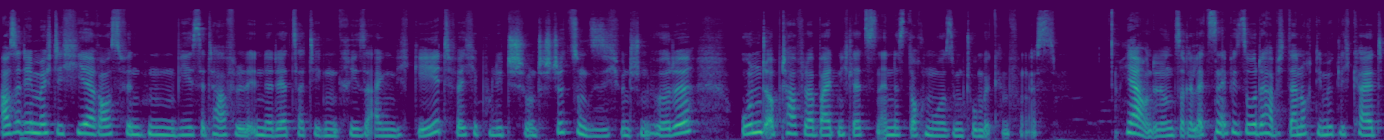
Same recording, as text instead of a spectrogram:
Außerdem möchte ich hier herausfinden, wie es der Tafel in der derzeitigen Krise eigentlich geht, welche politische Unterstützung sie sich wünschen würde und ob Tafelarbeit nicht letzten Endes doch nur Symptombekämpfung ist. Ja, und in unserer letzten Episode habe ich dann noch die Möglichkeit,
